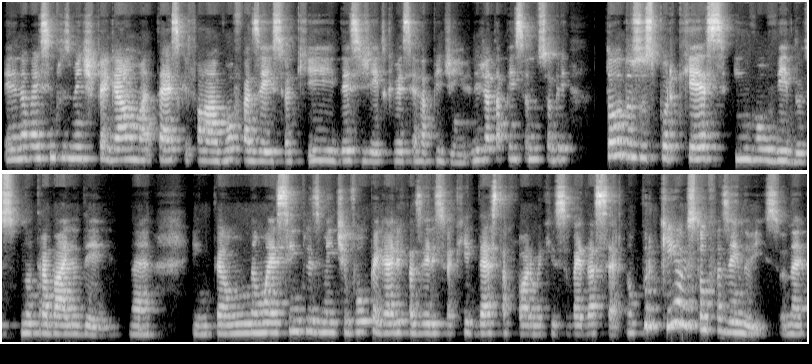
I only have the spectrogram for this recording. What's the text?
ele não vai simplesmente pegar uma task e falar, ah, vou fazer isso aqui desse jeito que vai ser rapidinho. Ele já está pensando sobre todos os porquês envolvidos no trabalho dele, né? Então, não é simplesmente vou pegar e fazer isso aqui desta forma que isso vai dar certo. Não, por que eu estou fazendo isso, né?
